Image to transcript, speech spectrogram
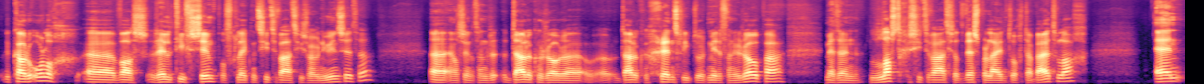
de Koude Oorlog uh, was relatief simpel vergeleken met situaties waar we nu in zitten. Uh, en als in dat een duidelijke, rode, uh, duidelijke grens liep door het midden van Europa. Met een lastige situatie dat West-Berlijn toch daarbuiten lag. En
